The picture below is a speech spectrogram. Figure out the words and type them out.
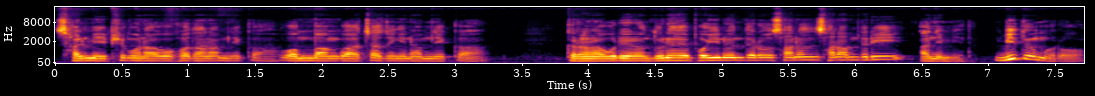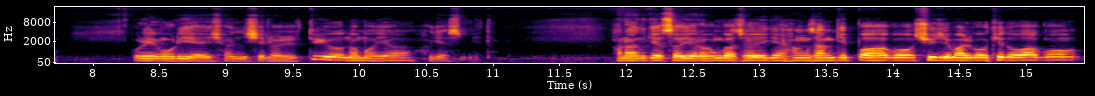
삶이 피곤하고 고단합니까? 원망과 짜증이 납니까? 그러나 우리는 눈에 보이는 대로 사는 사람들이 아닙니다. 믿음으로 우리는 우리의 현실을 뛰어넘어야 하겠습니다. 하나님께서 여러분과 저에게 항상 기뻐하고 쉬지 말고 기도하고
